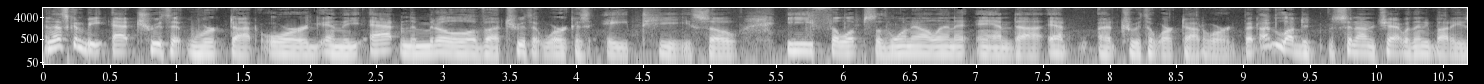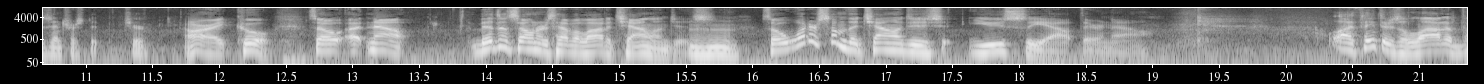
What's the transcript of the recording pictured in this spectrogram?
And that's going to be at truthatwork.org. And the at in the middle of uh, Truth at Work is AT. So E Philips with one L in it and uh, at, at truthatwork.org. But I'd love to sit down and chat with anybody who's interested. Sure. All right, cool. So uh, now, business owners have a lot of challenges. Mm-hmm. So, what are some of the challenges you see out there now? Well, I think there's a lot of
